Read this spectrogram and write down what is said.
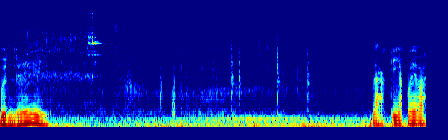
บึนเลย หลากเอียกเลยวะ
